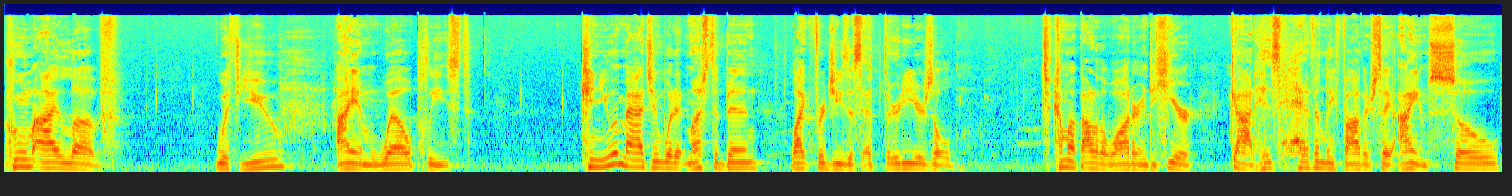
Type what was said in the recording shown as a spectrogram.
whom I love. With you, I am well pleased. Can you imagine what it must have been like for Jesus at 30 years old? Come up out of the water and to hear God, his heavenly Father, say, I am so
